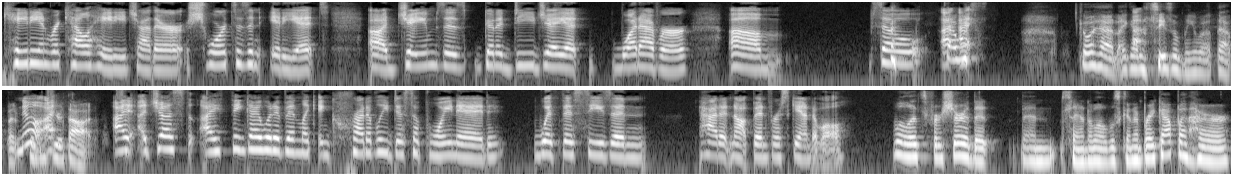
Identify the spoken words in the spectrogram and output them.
Katie and Raquel hate each other. Schwartz is an idiot. Uh, James is gonna DJ at whatever. Um, so I, was, go ahead. I got to uh, say something about that, but No, I- your thought. I, I just I think I would have been like incredibly disappointed with this season had it not been for Scandoval. Well, it's for sure that then Sandoval was going to break up with her.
